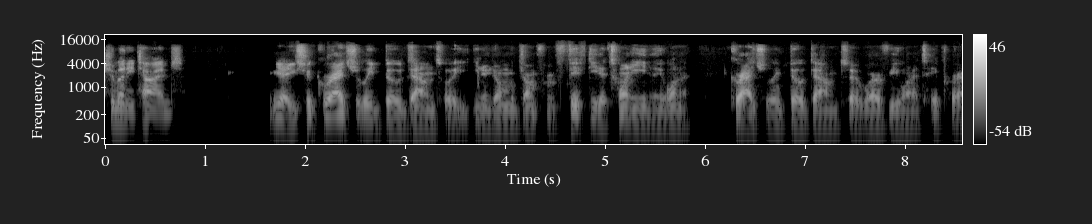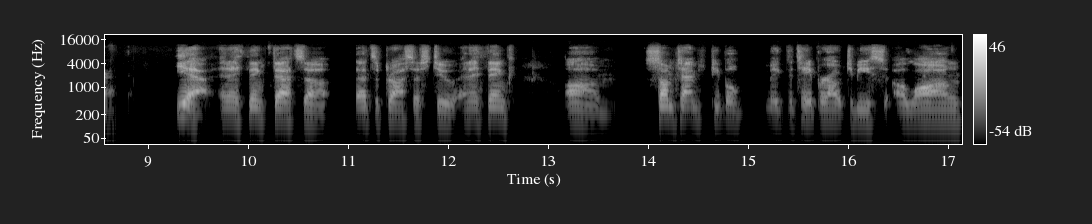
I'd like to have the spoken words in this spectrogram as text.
too many times. Yeah, you should gradually build down to it. You know, you don't want to jump from fifty to twenty. You know, you want to gradually build down to wherever you want to taper at. Yeah, and I think that's a that's a process too. And I think um, sometimes people make the taper out to be a long,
